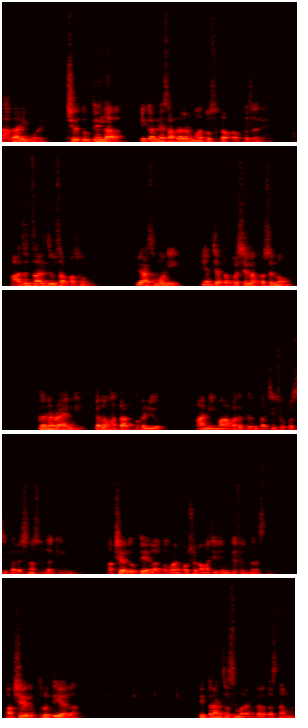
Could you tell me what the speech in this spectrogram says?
धागानी मोरे. अक्षय तृतीयेला एक अन्य साधारण महत्त्व सुद्धा प्राप्त झाले आहे. आजच्याच दिवसापासून व्यास मुनी यांच्या तपस्येला प्रसन्न होऊन गणरायांनी कलम हातात पकडली होती आणि महाभारत ग्रंथाची सुप्रसिद्ध रचना सुद्धा केली होती. अक्षय तृतीयेला भगवान परशुरामाची जयंती सुद्धा असते. अक्षय तृतीयेला पित्रांचं स्मरण करत असताना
